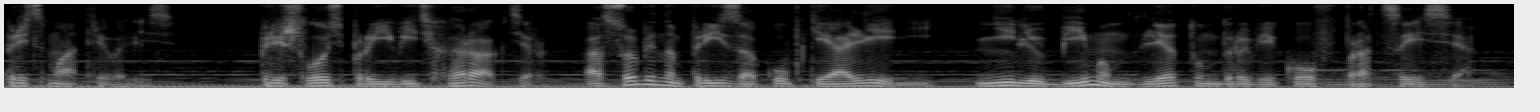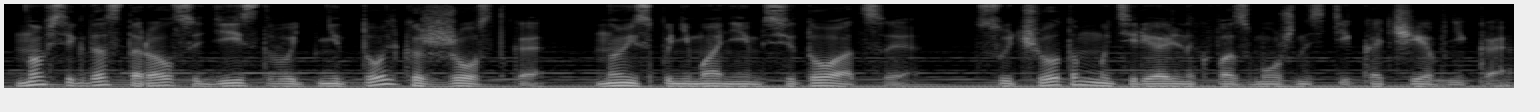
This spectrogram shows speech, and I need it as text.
Присматривались. Пришлось проявить характер, особенно при закупке оленей, нелюбимым для тундровиков в процессе. Но всегда старался действовать не только жестко, но и с пониманием ситуации – с учетом материальных возможностей кочевника.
